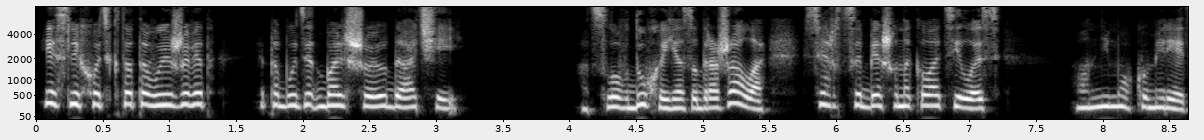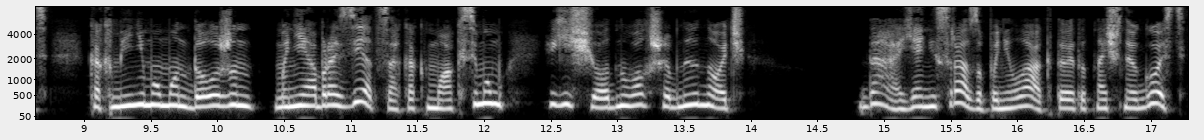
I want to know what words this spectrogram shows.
Если хоть кто-то выживет, это будет большой удачей. От слов духа я задрожала, сердце бешено колотилось. Он не мог умереть. Как минимум он должен мне образеться, а как максимум еще одну волшебную ночь. Да, я не сразу поняла, кто этот ночной гость,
